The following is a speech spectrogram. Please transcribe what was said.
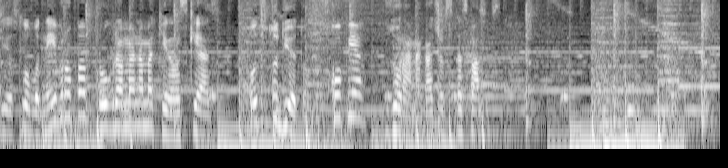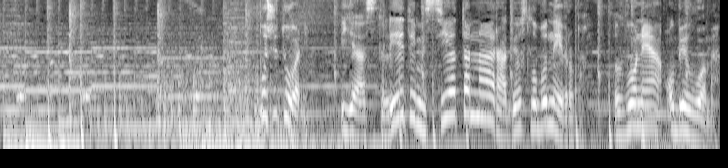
Радио Слободна Европа, програма на македонски јазик. Од студиото во Скопје, Зора Нагачевска Спасовска. Почитувани, ја следите емисијата на Радио Слободна Европа. Во неа објавуваме.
